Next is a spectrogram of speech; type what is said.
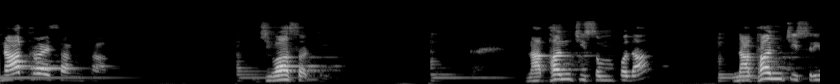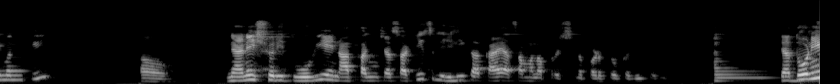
नाथराय सांगतात जीवासाठी. नाथांची संपदा नाथांची श्रीमंती. हो. ज्ञानेश्वरी ओवी नाथांच्यासाठीच लिहिली का काय असा मला प्रश्न पडतो कधी कधी त्या दोन्ही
